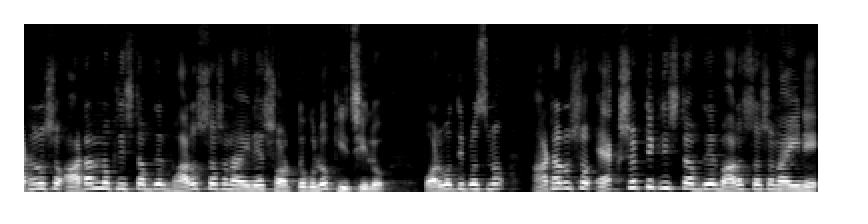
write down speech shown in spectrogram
আঠারোশো আটান্ন খ্রিস্টাব্দের ভারত শাসন আইনের শর্তগুলো কী ছিল? পরবর্তী প্রশ্ন আঠারোশো একষট্টি খ্রিস্টাব্দের ভারত শাসন আইনে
